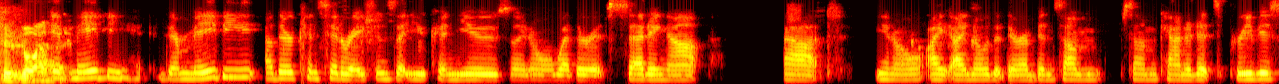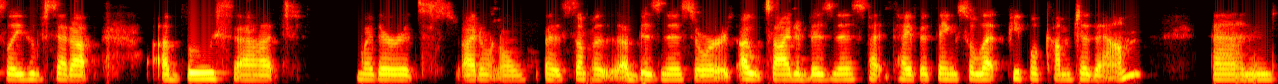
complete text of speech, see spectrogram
Could go it may be there may be other considerations that you can use i know whether it's setting up at you know I, I know that there have been some some candidates previously who've set up a booth at whether it's i don't know uh, some a business or outside of business that type of thing so let people come to them and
